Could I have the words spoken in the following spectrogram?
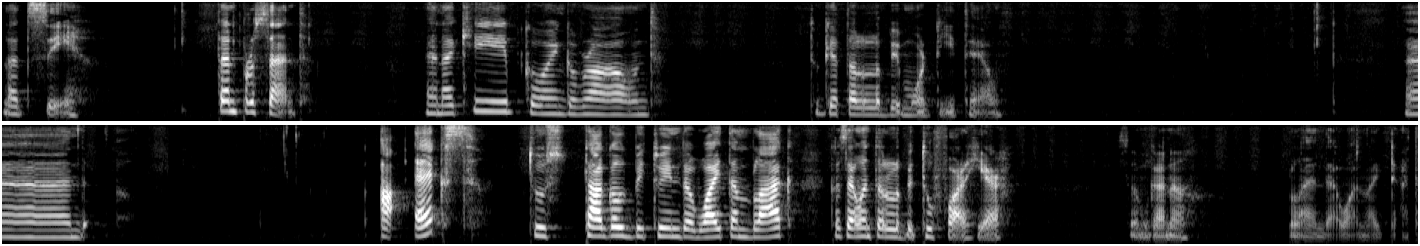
let's see, 10%. And I keep going around to get a little bit more detail. And uh, X to toggle between the white and black because I went a little bit too far here. So I'm gonna blend that one like that.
